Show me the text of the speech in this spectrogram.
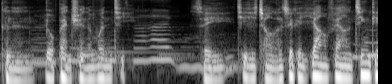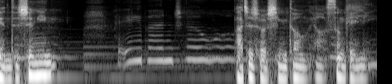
可能有版权的问题，所以琪琪找了这个一样非常经典的声音，把这首《心动》要送给你。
